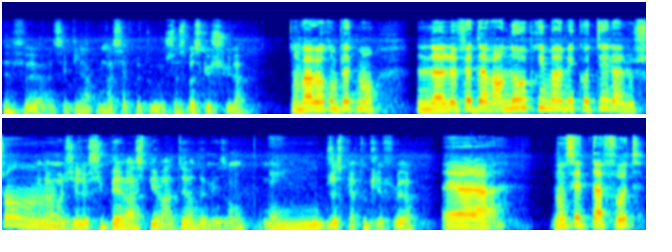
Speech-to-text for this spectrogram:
Tout à fait, ouais, c'est clair. On massacre tout. Ça, c'est parce que je suis là. On va voir complètement. Le, le fait d'avoir nos primas à mes côtés, là, le champ. on- Voilà, moi, j'ai le super aspirateur de maison. Et- J'aspire toutes les fleurs. Et voilà. Donc, c'est de ta faute.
